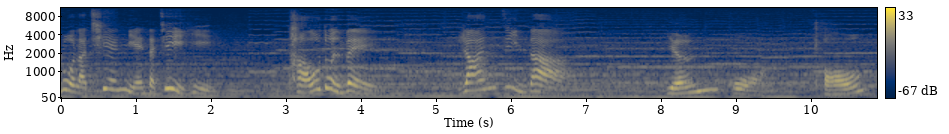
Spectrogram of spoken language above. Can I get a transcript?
落了千年的记忆，陶遁为燃尽的萤火。虫。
